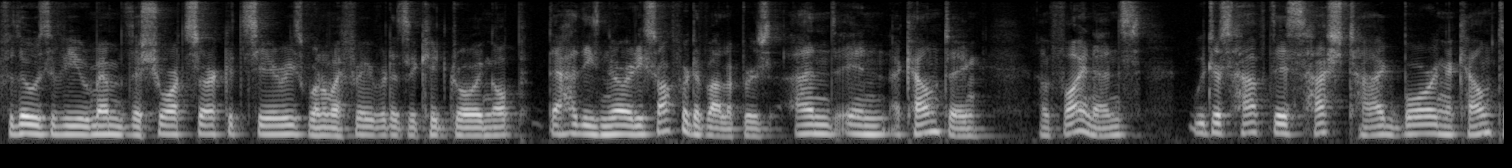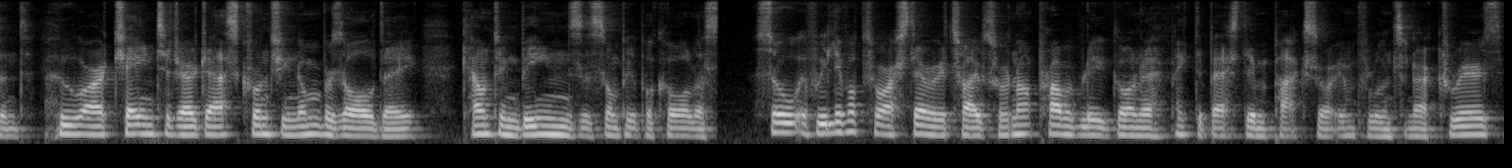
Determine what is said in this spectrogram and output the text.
for those of you who remember the Short Circuit series, one of my favorite as a kid growing up, they had these nerdy software developers. And in accounting and finance, we just have this hashtag boring accountant who are chained to their desk crunching numbers all day, counting beans, as some people call us. So, if we live up to our stereotypes, we're not probably going to make the best impacts or influence in our careers.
